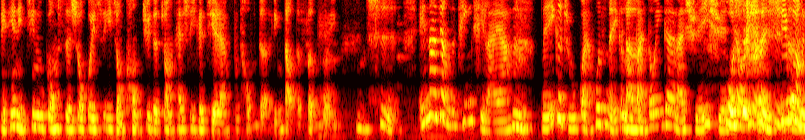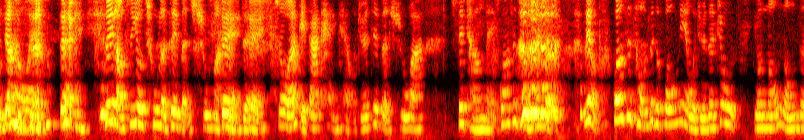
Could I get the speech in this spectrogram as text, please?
每天你进入公司的时候会是一种恐惧的状态，是一个截然不同的领导的氛围。是，哎，那这样子听起来啊，嗯，每一个主管或者每一个老板都应该来学一学。我是很希望这样子，对，所以老师又出了这本书嘛，对不对？所以我要给大家看一看，我觉得这本书啊非常美，光是从那个 没有，光是从这个封面，我觉得就有浓浓的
